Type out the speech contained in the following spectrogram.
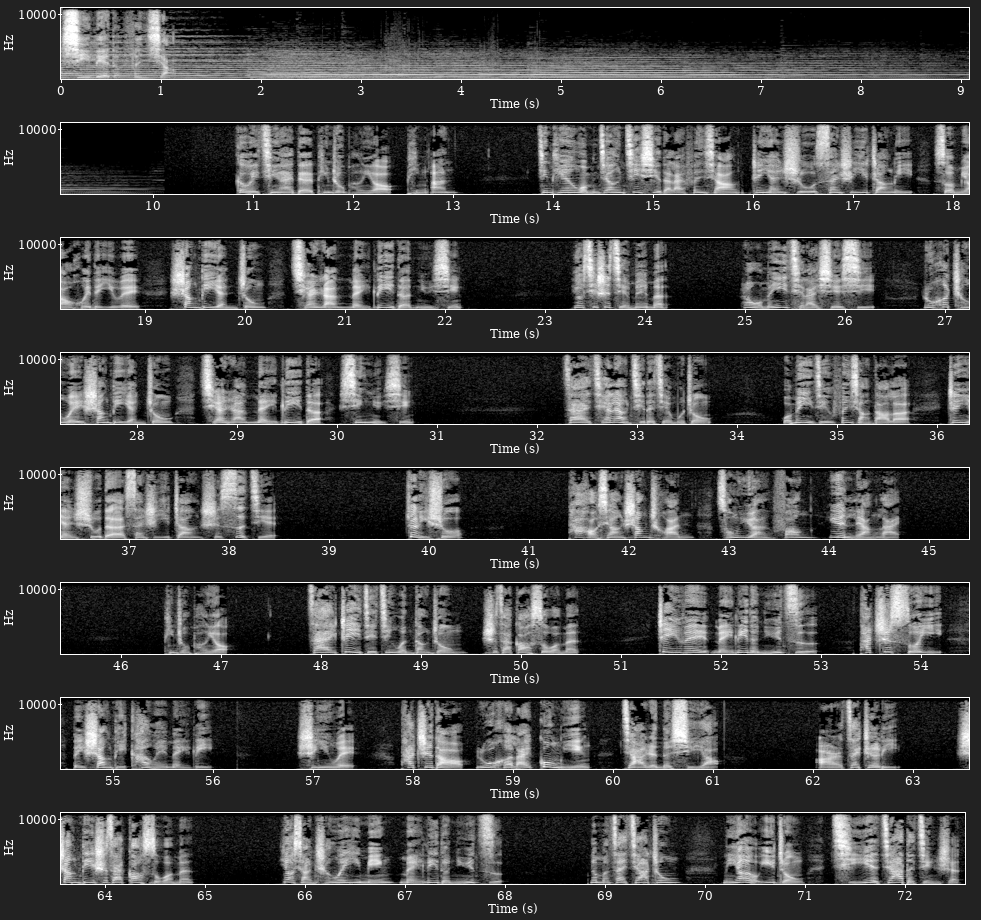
系列的分享。各位亲爱的听众朋友，平安！今天我们将继续的来分享《真言书》三十一章里所描绘的一位上帝眼中全然美丽的女性。尤其是姐妹们，让我们一起来学习。如何成为上帝眼中全然美丽的新女性？在前两期的节目中，我们已经分享到了《真言书》的三十一章十四节。这里说，他好像商船从远方运粮来。听众朋友，在这一节经文当中，是在告诉我们，这一位美丽的女子，她之所以被上帝看为美丽。是因为他知道如何来供应家人的需要，而在这里，上帝是在告诉我们，要想成为一名美丽的女子，那么在家中你要有一种企业家的精神。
